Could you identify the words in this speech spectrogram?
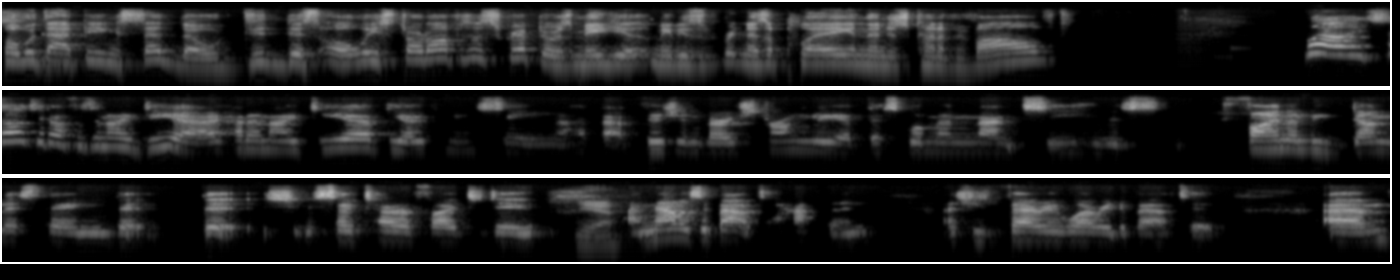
But with that being said, though, did this always start off as a script, or was maybe maybe it's written as a play and then just kind of evolved? Well, it started off as an idea. I had an idea of the opening scene. I had that vision very strongly of this woman, Nancy, who was finally done this thing that that she was so terrified to do. Yeah. And now it's about to happen, and she's very worried about it. Um,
